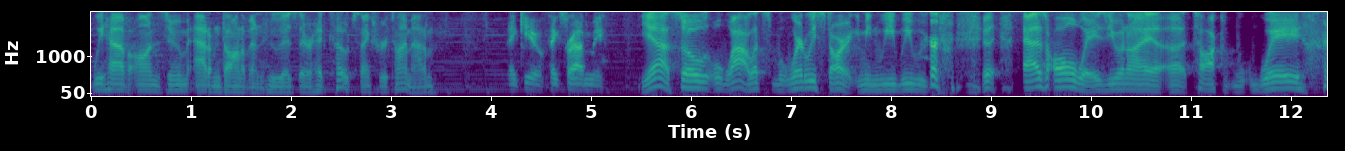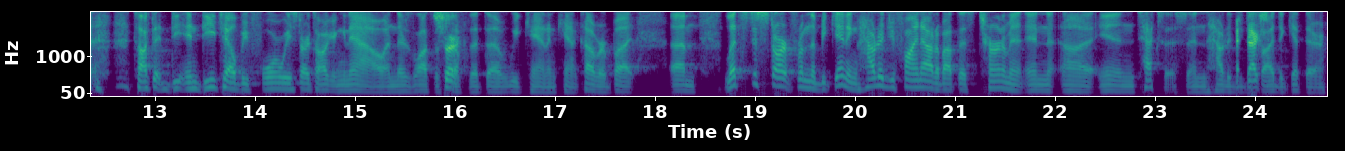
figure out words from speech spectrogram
we have on Zoom Adam Donovan, who is their head coach. Thanks for your time, Adam. Thank you. Thanks for having me. Yeah. So, wow. Let's. Where do we start? I mean, we we, we as always, you and I uh, talked way talked in detail before we start talking now, and there's lots of Sure. stuff that uh, we can and can't cover. But um, let's just start from the beginning. How did you find out about this tournament in uh, in Texas, and how did you decide to get there?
